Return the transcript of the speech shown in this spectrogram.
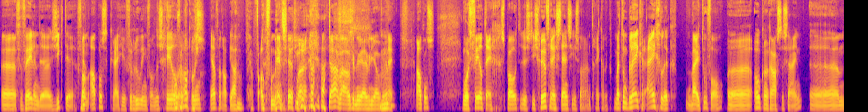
eh, vervelende ziekte van appels. Dan krijg je verruwing van de schil. Oh, van vergroeiing- appels? Hm. Ja, van app, ja, ook van mensen. Maar daar wou ik het nu even niet over hebben. Appels. Er wordt veel tegen gespoten. Dus die schurftresistentie is wel aantrekkelijk. Maar toen bleek er eigenlijk bij toeval eh, ook een ras te zijn. ehm,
